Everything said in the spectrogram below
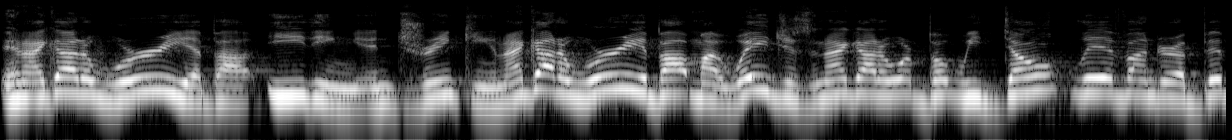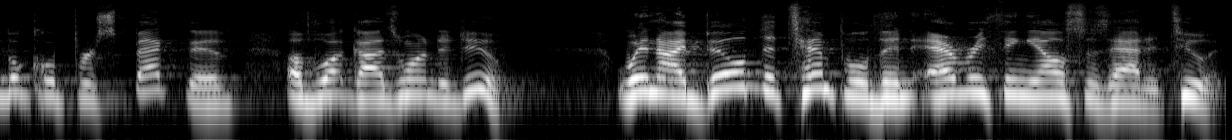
And I got to worry about eating and drinking. And I got to worry about my wages. And I got to worry, but we don't live under a biblical perspective of what God's wanting to do. When I build the temple, then everything else is added to it.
